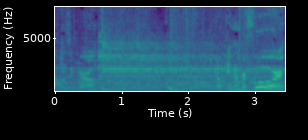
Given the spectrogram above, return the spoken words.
That one's a girl. Puppy number four.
